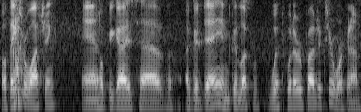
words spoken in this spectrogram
well, thanks for watching, and hope you guys have a good day and good luck with whatever projects you're working on.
